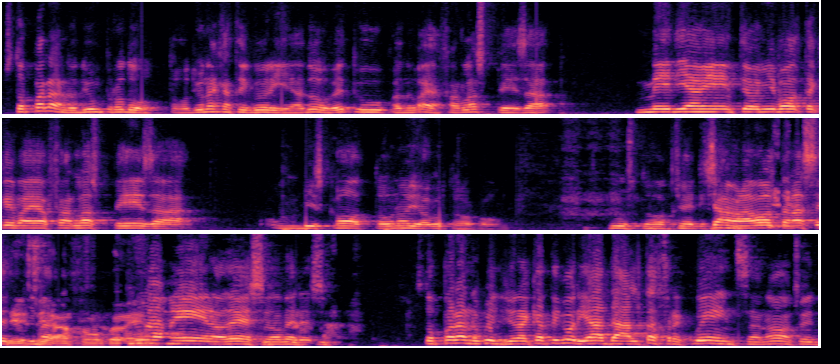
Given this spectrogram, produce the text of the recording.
Sto parlando di un prodotto, di una categoria dove tu quando vai a fare la spesa, mediamente ogni volta che vai a fare la spesa un biscotto, uno yogurt lo compri. Giusto? Cioè diciamo una volta alla settimana. Sì, sì, una meno adesso, vabbè, adesso. Sto parlando quindi di una categoria ad alta frequenza, no? Cioè,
